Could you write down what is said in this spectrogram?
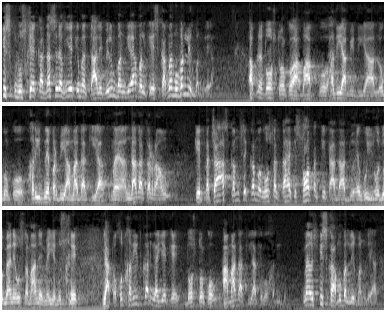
اس نسخے کا نہ صرف یہ کہ میں طالب علم بن گیا، بلکہ اس کا میں مبلغ بن گیا۔ اپنے دوستوں کو، احباب کو ہدیہ بھی دیا، لوگوں کو خریدنے پر بھی آمادہ کیا۔ میں اندازہ کر رہا ہوں کہ پچاس کم سے کم اور ہو سکتا ہے کہ سو تک کی تعداد جو ہے ہوئی ہو، جو میں نے اس زمانے میں یہ نسخے یا تو خود خرید کر یا یہ کہ دوستوں کو آمادہ کیا کہ وہ خریدیں میں اس کا مبلغ بن گیا تھا۔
